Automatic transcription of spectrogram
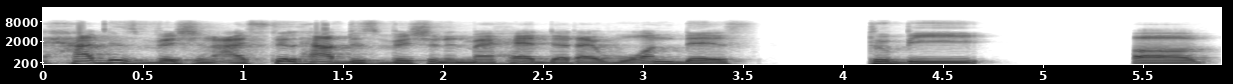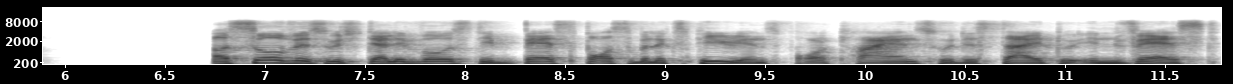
had this vision. I still have this vision in my head that I want this to be uh, a service which delivers the best possible experience for clients who decide to invest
